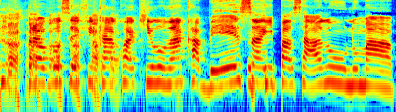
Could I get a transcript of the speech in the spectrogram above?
para você ficar com aquilo na cabeça e passar no- numa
